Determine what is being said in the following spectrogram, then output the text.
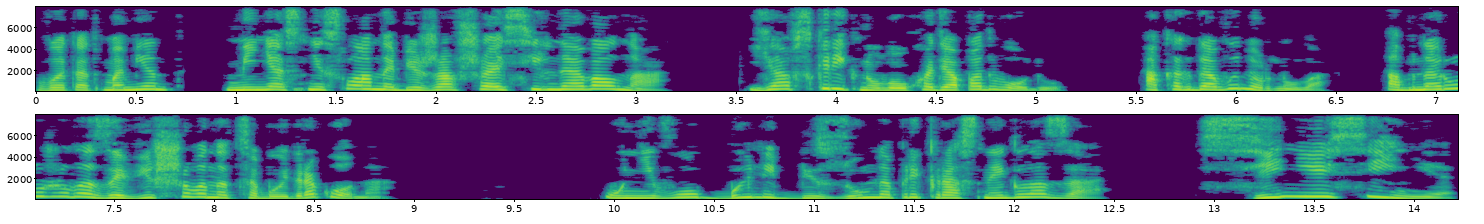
В этот момент меня снесла набежавшая сильная волна. Я вскрикнула, уходя под воду, а когда вынырнула, обнаружила зависшего над собой дракона. У него были безумно прекрасные глаза. Синие-синие,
